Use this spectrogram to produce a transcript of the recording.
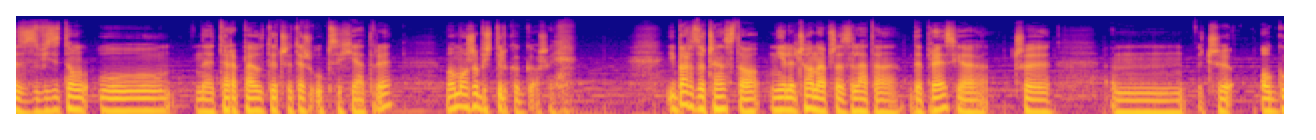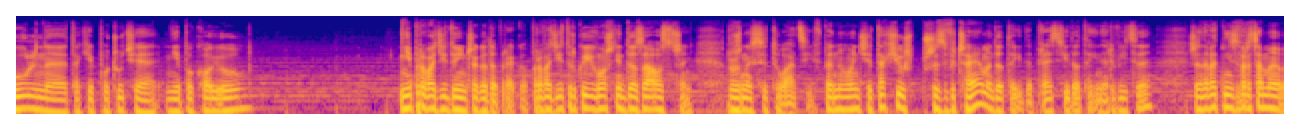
z wizytą u e, terapeuty czy też u psychiatry, bo może być tylko gorzej. I bardzo często nieleczona przez lata depresja czy, um, czy ogólne takie poczucie niepokoju nie prowadzi do niczego dobrego. Prowadzi tylko i wyłącznie do zaostrzeń różnych sytuacji. W pewnym momencie tak się już przyzwyczajamy do tej depresji, do tej nerwicy, że nawet nie zwracamy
